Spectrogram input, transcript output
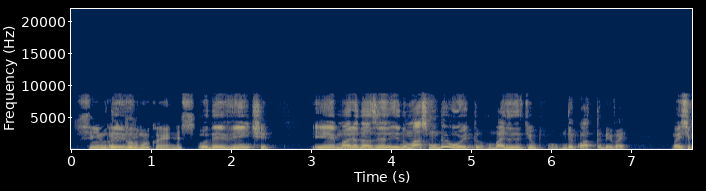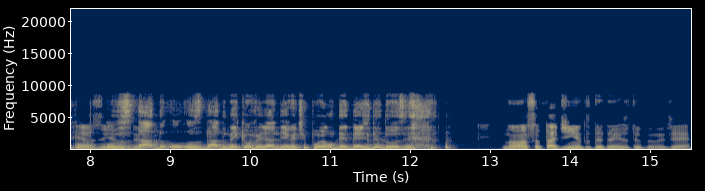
Sim, O o dado que D20. todo mundo conhece. o D20 e maioria das vezes, e no máximo um D8. O mais, tipo, um D4 também vai. Mas, tipo, É, às vezes os D4. dados os dados meio que ovelha negra, tipo, é um D10 e um D12. Nossa, tadinho do D10 e do D12, é.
